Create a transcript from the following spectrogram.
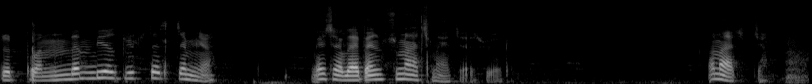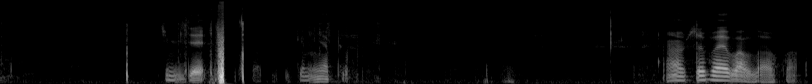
34 puanım. Ben biraz yükselteceğim ya. Mesela ben şunu açmaya çalışıyorum. Onu açacağım. Şimdi farklı bir gemi yapıyoruz. Ha, bu sefer vallahi farklı.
